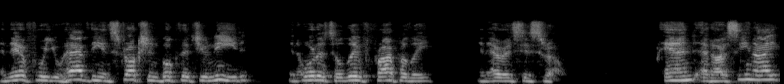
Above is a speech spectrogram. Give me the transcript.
and therefore you have the instruction book that you need in order to live properly in Eretz Yisrael. And at Har Sinai,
